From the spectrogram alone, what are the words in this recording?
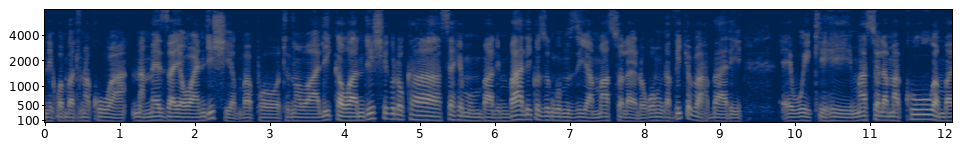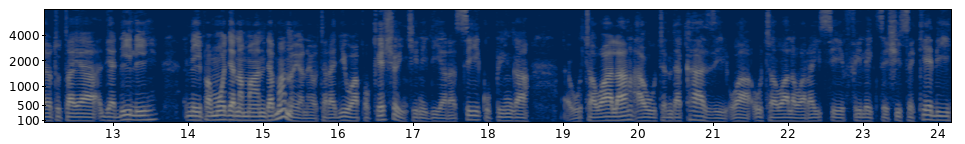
ni kwamba tunakuwa na meza ya waandishi ambapo tunawaalika waandishi kutoka sehemu mbalimbali mbali kuzungumzia maswala yaliogonga vichwa vya habari e, wiki hii. Maswala makuu ambayo tutayajadili ni pamoja na maandamano yanayotarajiwa hapo kesho nchini DRC kupinga utawala au utendakazi wa utawala wa Rais Felix Tshisekedi,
